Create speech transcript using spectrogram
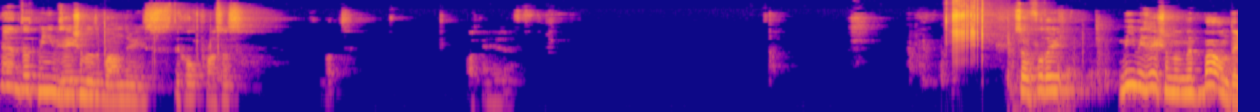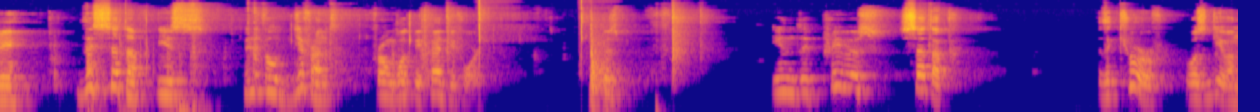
and that minimization of the boundary is the whole process. But what can you do? So for the minimization on the boundary, this setup is a little different from what we had before. Because in the previous setup, the curve was given.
